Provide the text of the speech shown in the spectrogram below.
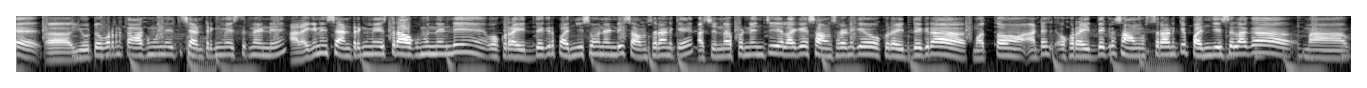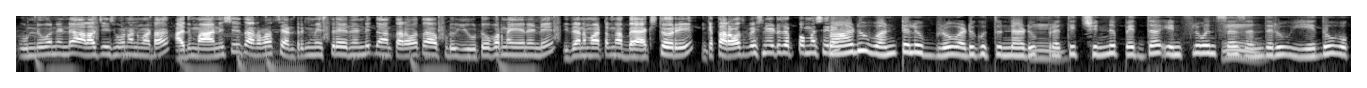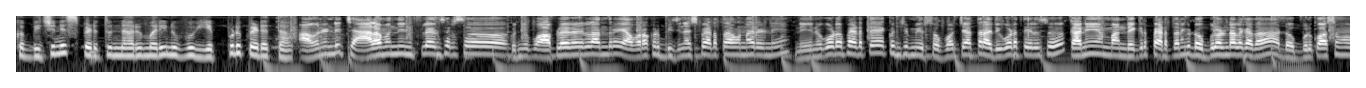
యూట్యూబర్ కాకముందు అయితే సెంటరింగ్ మేస్త్రినండి అలాగే నేను సెంటరింగ్ మేస్త్రి అవకముందండి ఒక రైతు దగ్గర పనిచేసేవానండి సంవత్సరానికి. ఆ చిన్నప్పటి నుంచి ఇలాగే సంవత్సరానికి ఒక రైతు దగ్గర మొత్తం అంటే ఒక రైతు దగ్గర సంవత్సరానికి పని చేసేలాగా మా ఉండేవానండి అలా చేసేవాను అనమాట అది మానేసి తర్వాత సెంటరింగ్ మేస్త్రి అయ్యానండి. దాని తర్వాత అప్పుడు యూట్యూబర్ అయ్యానండి. ఇదనమాట నా బ్యాక్ స్టోరీ. ఇంకా తర్వాత ప్రశ్న ఏంటో చెప్పమ్మా సిరి. పాడు వంటలు బ్రో అడుగుతున్నాడు. ప్రతి చిన్న పెద్ద ఇన్ఫ్లుయెన్సర్స్ అందరూ ఏదో ఒక బిజినెస్ పెడుతున్నారు. మరి నువ్వు ఎప్పుడు పెడతా? అవునండి చాలా మంది ఇన్ఫ్లుయెన్సర్స్ కొంచెం పాపులర్ అందరూ ఎవరొకరు బిజినెస్ పెడతా ఉన్నారండి. నేను కూడా పెడితే కొంచెం మీరు సపోర్ట్ చేస్తారు అది కూడా తెలుసు. కానీ మన దగ్గర పెడతానికి డబ్బులు ఉండాలి కదా. డబ్బుల కోసం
